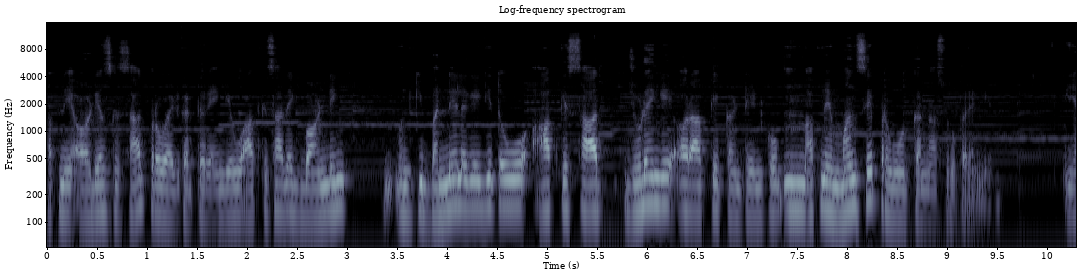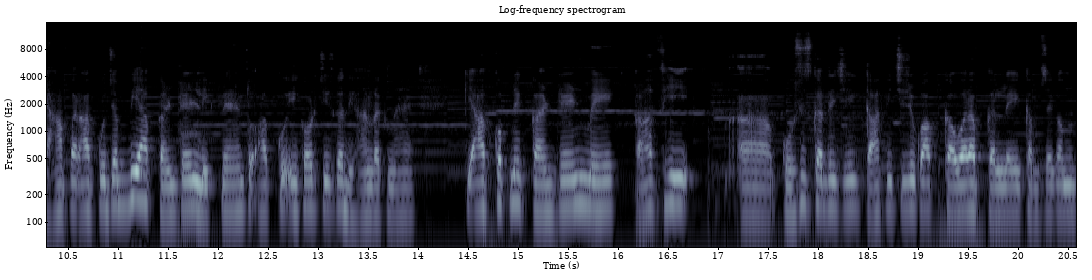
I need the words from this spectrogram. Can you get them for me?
अपने ऑडियंस के साथ प्रोवाइड करते रहेंगे, वो आपके साथ एक बॉन्डिंग उनकी बनने लगेगी तो वो आपके साथ जुड़ेंगे और आपके कंटेंट को अपने मन से प्रमोट करना शुरू करेंगे। यहाँ पर आपको जब भी आप कंटेंट लिखते हैं तो आपको एक और चीज़ का ध्यान रखना है कि आपको अपने कंटेंट में काफ़ी कोशिश करनी चाहिए काफ़ी चीज़ों को आप कवर अप कर लें। कम से कम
